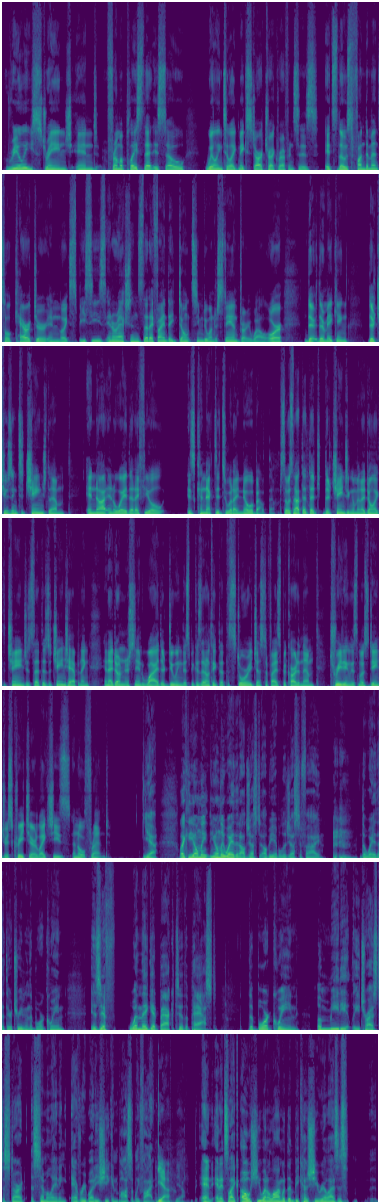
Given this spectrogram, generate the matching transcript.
really strange and from a place that is so willing to like make Star Trek references, it's those fundamental character and like species interactions that I find they don't seem to understand very well. Or they're they're making they're choosing to change them and not in a way that I feel is connected to what I know about them. So it's not that they're, changing them and I don't like the change. It's that there's a change happening and I don't understand why they're doing this because I don't think that the story justifies Picard and them treating this most dangerous creature like she's an old friend. Yeah. Like the only the only way that I'll just I'll be able to justify the way that they're treating the Borg Queen is if when they get back to the past, the Borg Queen immediately tries to start assimilating everybody she can possibly find. Yeah, yeah. And and it's like, "Oh, she went along with them because she realizes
